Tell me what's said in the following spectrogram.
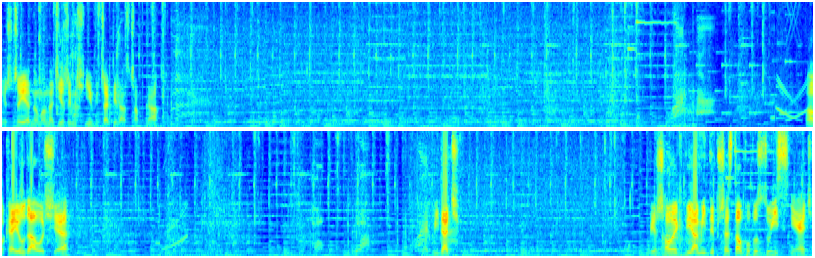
Jeszcze jedno, mam nadzieję, że mi się nie wyczepie teraz czapka. Okej, udało się. Jak widać, wierzchołek piramidy przestał po prostu istnieć.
